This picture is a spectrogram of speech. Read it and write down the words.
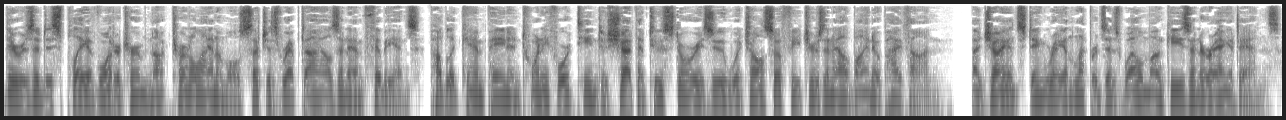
there is a display of what are termed nocturnal animals such as reptiles and amphibians. Public campaign in 2014 to shut the two-story zoo which also features an albino python a giant stingray and leopards as well monkeys and orangutans.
